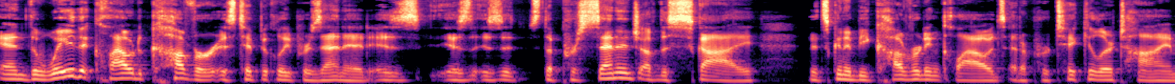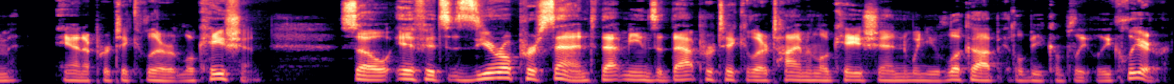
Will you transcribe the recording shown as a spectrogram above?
and the way that cloud cover is typically presented is is is it's the percentage of the sky that's going to be covered in clouds at a particular time and a particular location. So if it's 0%, that means at that particular time and location, when you look up, it'll be completely clear.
